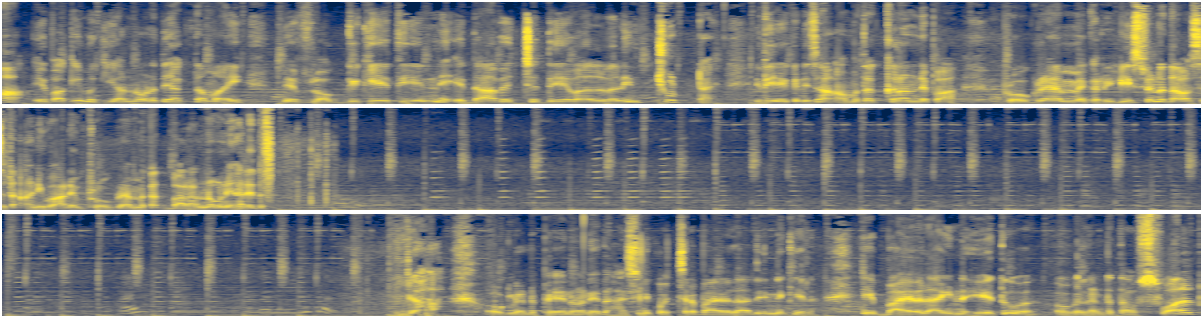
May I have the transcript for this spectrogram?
ඒ වගේම කියන්න ඕන දෙයක් තමයි මේ ව්ලොග් එකේ තියෙන්නේ එදා වෙච්ච දේවල් වලින් චුට්ටයි. ඉති ඒක නිසා අමතක් කරන්න එපා. ප්‍රෝග්‍රෑම් එක රිලිස් වෙන දවසට අනිවාරෙන් ප්‍රෝග්‍රම් එකත් බලන්න ඕනෙ හරිද? ඔගලන්ට පේනවනේ දහසිනි කොච්චර බයවෙලා දෙන්න කියලා. ඒ බයවෙලා ඉන්න හේතුව ඔගලන්ට තව ස්වල්ප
